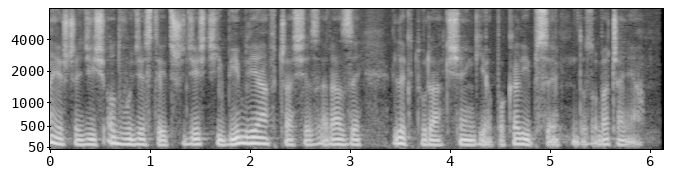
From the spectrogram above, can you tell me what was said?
a jeszcze dziś o 20.30 Biblia w czasie zarazy, lektura Księgi Apokalipsy. Do zobaczenia.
